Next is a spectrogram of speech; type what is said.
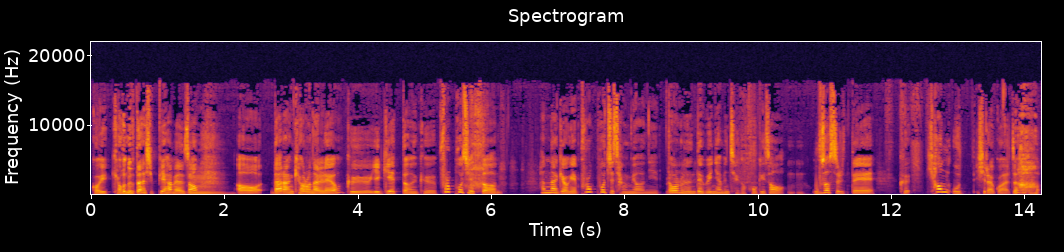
거의 겨누다시피 하면서 음. 어 나랑 결혼할래요? 그 얘기했던 그 프로포즈했던 한나경의 프로포즈 장면이 네. 떠오르는데 네. 왜냐하면 제가 거기서 음, 음. 웃었을 때 그 현웃이라고 하죠.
